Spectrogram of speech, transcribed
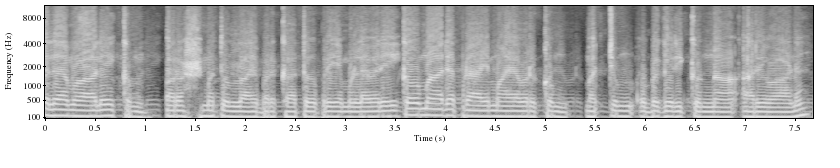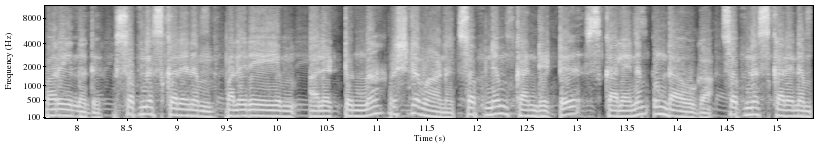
അസ്സലാമു അലൈക്കും വറഹമത്തുള്ളാഹി വബർക്കാത്തു പ്രിയമുള്ളവരെ കൗമാരപ്രായമായവർക്കും മറ്റും ഉപകരിക്കുന്ന അറിവാണ് പറയുന്നത്. സ്വപ്നസ്ഖലനം പലരെയും അലട്ടുന്ന പ്രശ്നമാണ്. സ്വപ്നം കണ്ടിട്ട് സ്ഖലനം ഉണ്ടാവുക. സ്വപ്നസ്ഖലനം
